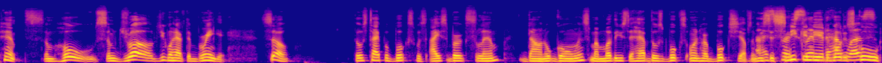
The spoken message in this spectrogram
pimps, some hoes, some drugs. You're going to have to bring it. So those type of books was Iceberg Slim, Donald Goines. My mother used to have those books on her bookshelves, and we used to sneak in there to go to school,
